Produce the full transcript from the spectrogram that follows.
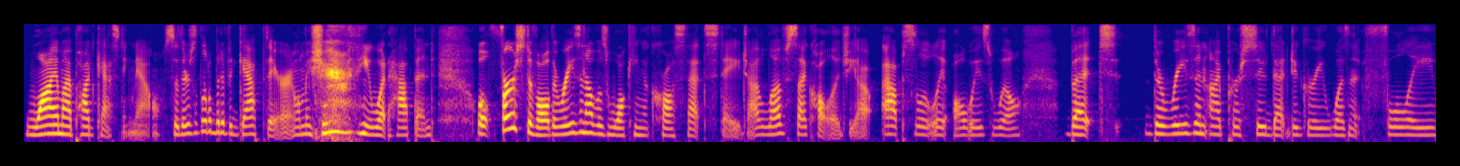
why am I podcasting now? So there's a little bit of a gap there. And let me share with you what happened. Well, first of all, the reason I was walking across that stage, I love psychology. I absolutely always will. But the reason I pursued that degree wasn't fully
